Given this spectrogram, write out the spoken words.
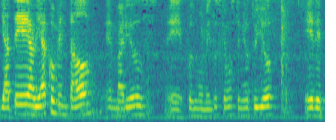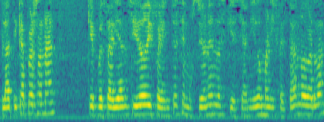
ya te había comentado en varios eh, pues momentos que hemos tenido tú y yo eh, de plática personal que pues habían sido diferentes emociones las que se han ido manifestando, ¿verdad?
